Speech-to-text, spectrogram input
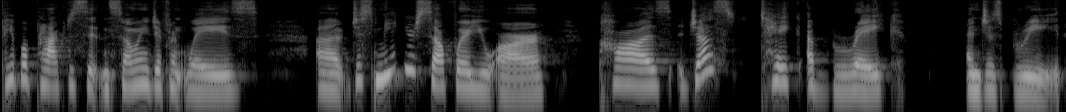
people practice it in so many different ways. Uh, just meet yourself where you are, pause, just take a break and just breathe.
